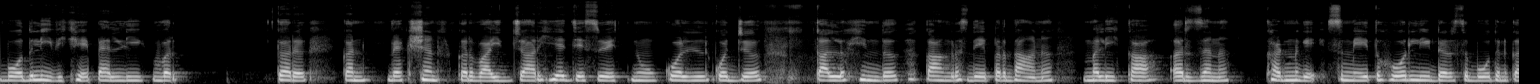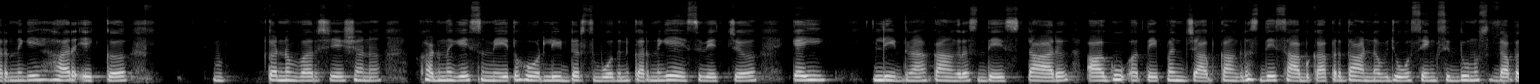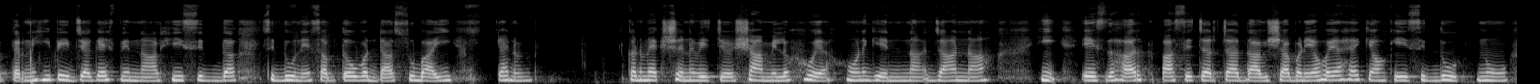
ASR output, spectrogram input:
ਬੋਦਲੀ ਵਿਖੇ ਪਹਿਲੀ ਵਰਕਰ ਕਨਵੈਕਸ਼ਨ ਕਰਵਾਈ ਜਾ ਰਹੀ ਹੈ, ਜਿਸ ਵਿੱਚ ਨੂੰ ਕੁੱਲ ਕੁਝ ਕੱਲ ਹਿੰਦ ਕਾਂਗਰਸ ਦੇ ਪ੍ਰਧਾਨ ਮਲਿਕਾ, ਅਰਜਨ ਖੜਨਗੇ ਸਮੇਤ ਹੋਰ ਲੀਡਰ ਸੰਬੋਧਨ ਕਰਨਗੇ। ਹਰ ਇੱਕ ਕਨਵਰਸੇਸ਼ਨ ਖੜਨਗੇ ਸਮੇਤ ਹੋਰ ਲੀਡਰ ਸੰਬੋਧਨ ਕਰਨਗੇ। ਇਸ ਵਿੱਚ ਕਈ ਲੀਡਰਾਂ ਕਾਂਗਰਸ ਦੇ ਸਟਾਰ, ਆਗੂ ਅਤੇ ਪੰਜਾਬ ਕਾਂਗਰਸ ਦੇ ਸਾਬਕਾ ਪ੍ਰਧਾਨ ਨਵਜੋਤ ਸਿੰਘ ਸਿੱਧੂ ਨੂੰ ਸੱਦਾ ਪੱਤਰ ਨਹੀਂ ਭੇਜਿਆ ਗਿਆ। ਇਸ ਦੇ ਨਾਲ ਹੀ ਸਿੱਧਾ, ਸਿੱਧੂ ਨੇ ਸਭ ਤੋਂ ਵੱਡਾ ਸੂਬਾਈ ਕਨਵੈਕਸ਼ਨ ਵਿੱਚ ਸ਼ਾਮਿਲ ਹੋਇਆ। ਹੋਣਗੇ ਨਾ, ਜਾਂ ਨਾ ਹੀ ਇਸ ਹਰ ਪਾਸੇ ਚਰਚਾ ਦਾ ਵਿਸ਼ਾ ਬਣਿਆ ਹੋਇਆ ਹੈ, ਕਿਉਂਕਿ ਸਿੱਧੂ ਨੂੰ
